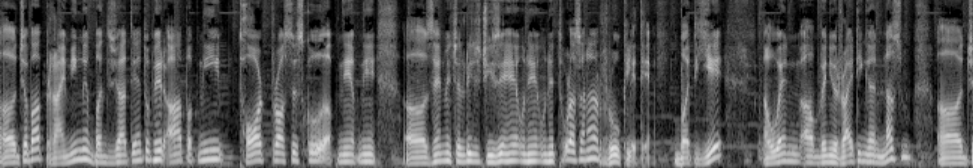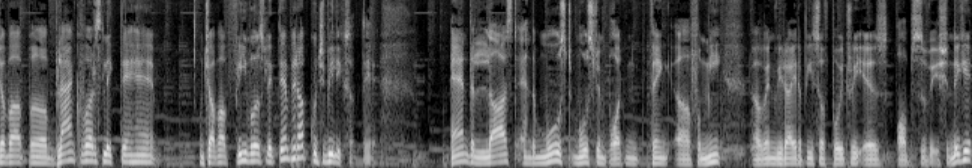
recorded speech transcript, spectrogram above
जब आप राइमिंग में बंध जाते हैं तो फिर आप अपनी थाट प्रोसेस को अपने अपने जहन में चल रही जो चीज़ें हैं, उन्हें उन्हें थोड़ा सा ना रोक लेते हैं। बट ये when when you writing a nazm जब आप ब्लैंक वर्स लिखते हैं जब आप फ्री वर्स लिखते हैं फिर आप कुछ भी लिख सकते हैं। And the last and the most most important thing for me when we write a piece of poetry is observation देखिए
